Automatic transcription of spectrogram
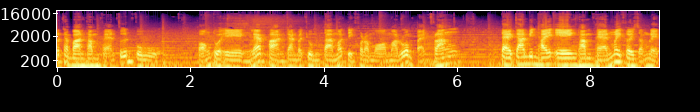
รัฐบาลทำแผนฟื้นฟูของตัวเองและผ่านการประชุมตามมติครมมาร่วม 8 ครั้ง แต่การบินไทยเองทำแผนไม่เคยสำเร็จ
